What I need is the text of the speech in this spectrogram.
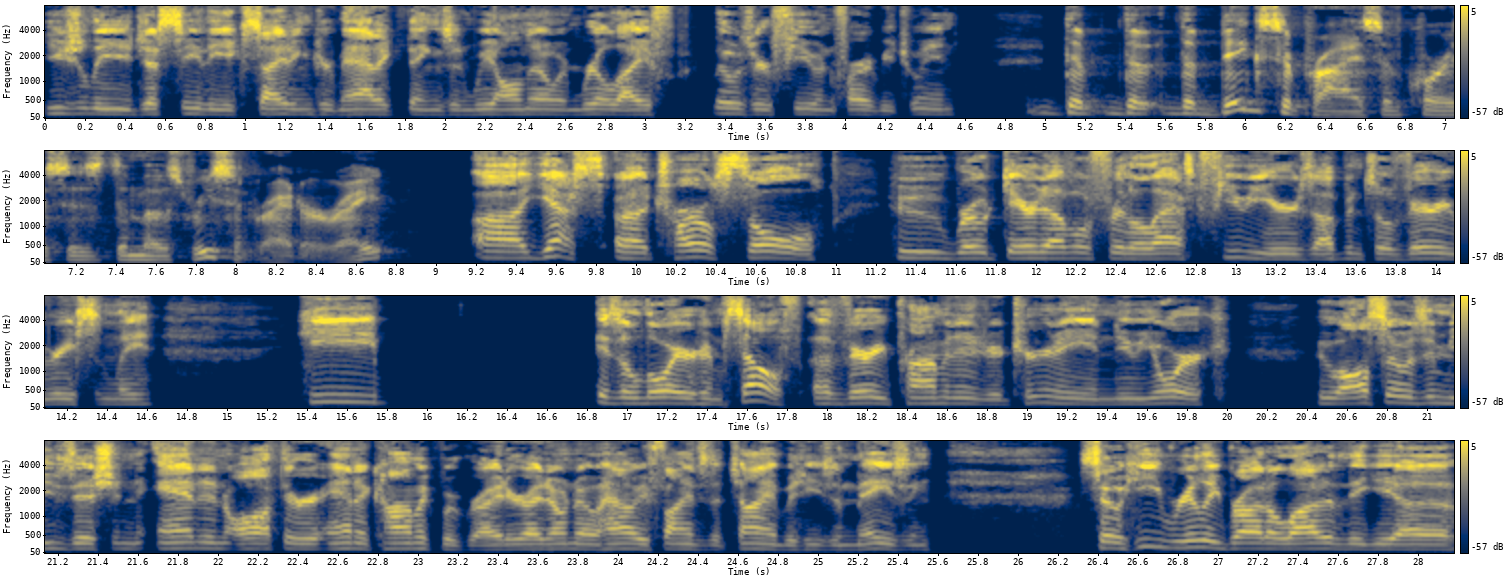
Usually you just see the exciting dramatic things and we all know in real life those are few and far between. The the the big surprise of course is the most recent writer right? Uh yes uh, charles soule who wrote Daredevil for the last few years up until very recently. He is a lawyer himself, a very prominent attorney in New York, who also is a musician and an author and a comic book writer. I don't know how he finds the time, but he's amazing. So he really brought a lot of the uh,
